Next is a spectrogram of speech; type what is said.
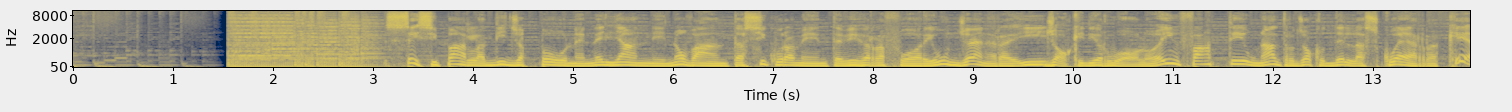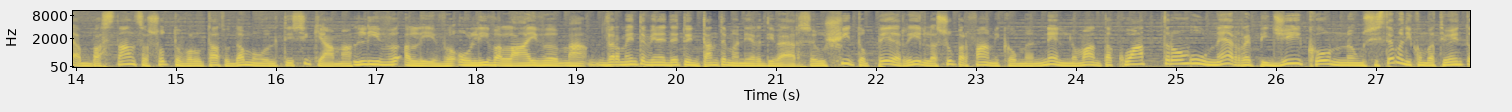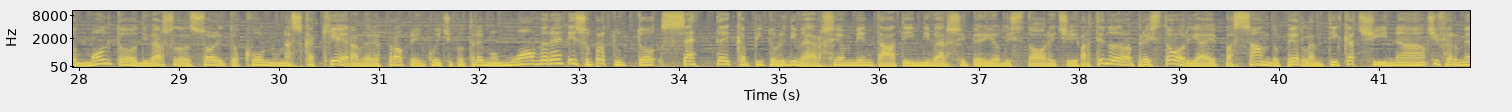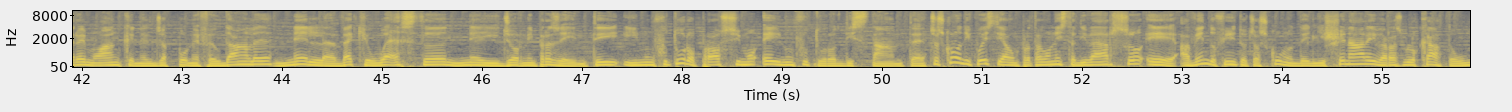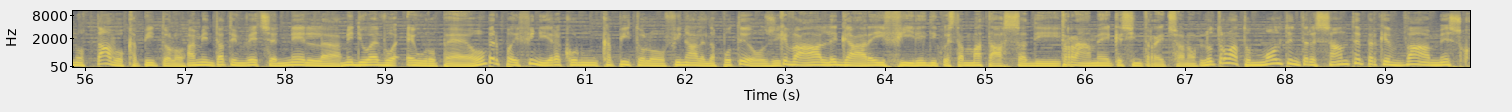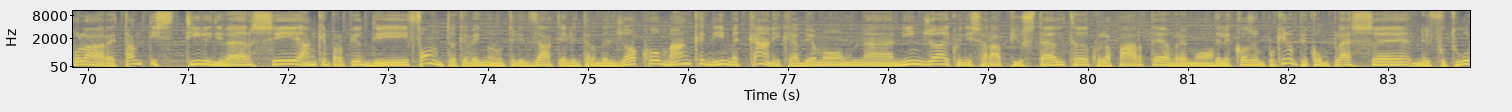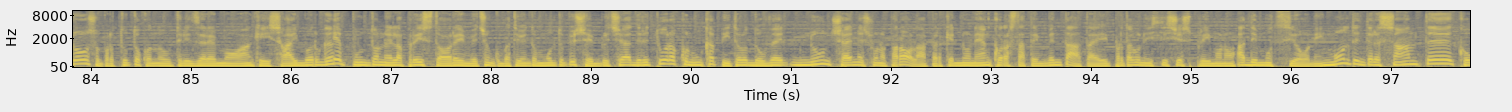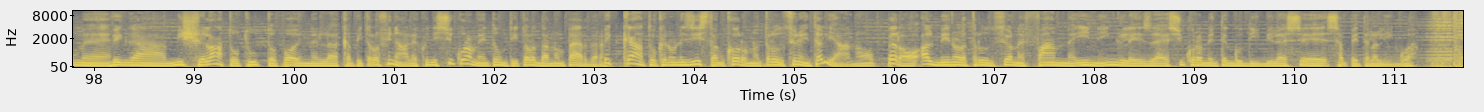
Se si parla di Giappone negli anni 90 sicuramente vi verrà fuori un genere, i giochi di ruolo e infatti un altro gioco della Square che è abbastanza sottovalutato da molti si chiama Live Alive o Live Alive ma veramente viene detto in tante maniere diverse. Uscito per il Super Famicom nel 94, un RPG con un sistema di combattimento molto diverso dal solito con una scacchiera vera e propria in cui ci potremo muovere e soprattutto soprattutto sette capitoli diversi ambientati in diversi periodi storici. Partendo dalla preistoria e passando per l'antica Cina, ci fermeremo anche nel Giappone feudale, nel vecchio West, nei giorni presenti, in un futuro prossimo e in un futuro distante. Ciascuno di questi ha un protagonista diverso e avendo finito ciascuno degli scenari verrà sbloccato un ottavo capitolo ambientato invece nel Medioevo europeo per poi finire con un capitolo finale d'apoteosi che va a legare i fili di questa matassa di trame che si intrecciano. L'ho trovato molto interessante perché va a mescolare tanti stili diversi, anche proprio di font che vengono utilizzati all'interno del gioco, ma anche di meccaniche. Abbiamo un ninja e quindi sarà più stealth quella parte, avremo delle cose un pochino più complesse nel futuro, soprattutto quando utilizzeremo anche i cyborg e appunto nella preistoria invece un combattimento molto più semplice, addirittura con un capitolo dove non c'è nessuna parola perché non è ancora stata inventata e i protagonisti si esprimono ad emozioni. Molto interessante come venga miscelato tutto poi nel capitolo finale, quindi sicuramente un titolo da non perdere. Peccato che non esista ancora una traduzione in italiano, però almeno la traduzione fan in inglese è sicuramente godibile se sapete la lingua.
